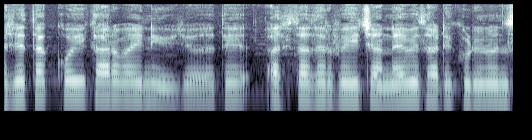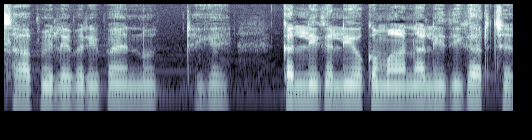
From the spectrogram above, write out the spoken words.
ਹਜੇ ਤੱਕ ਕੋਈ ਕਾਰਵਾਈ ਨਹੀਂ ਹੋਈ ਜੀ ਤੇ। ਅਸੀਂ ਤਾਂ ਸਿਰਫ ਇਹ ਚਾਹੁੰਦੇ ਹਾਂ ਵੀ ਸਾਡੀ ਕੁੜੀ ਨੂੰ ਇਨਸਾਫ ਮਿਲੇ ਮੇਰੀ ਭੈਣ ਨੂੰ, ਠੀਕ ਹੈ? ਕੱਲੀ ਕੱਲੀ ਉਹ ਕਮਾਉਣ ਵਾਲੀ ਦੀ ਘਰ 'ਚ।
